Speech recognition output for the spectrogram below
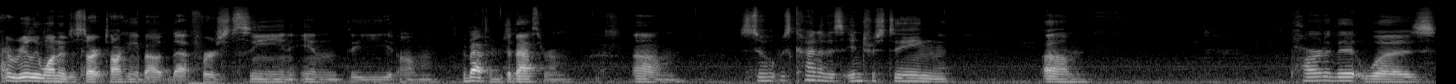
I really wanted to start talking about that first scene in the um, The bathroom. the bathroom. Um, so it was kind of this interesting. Um, part of it was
